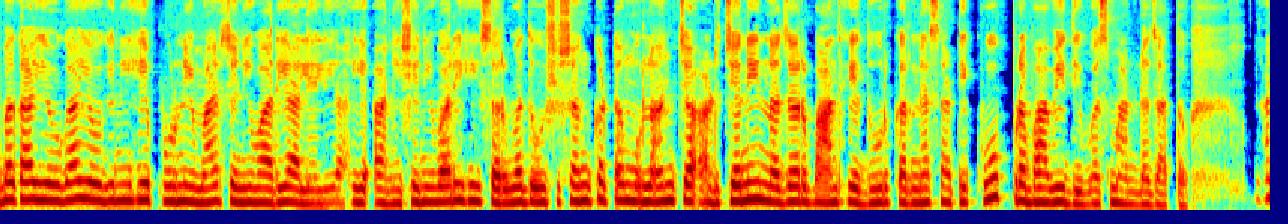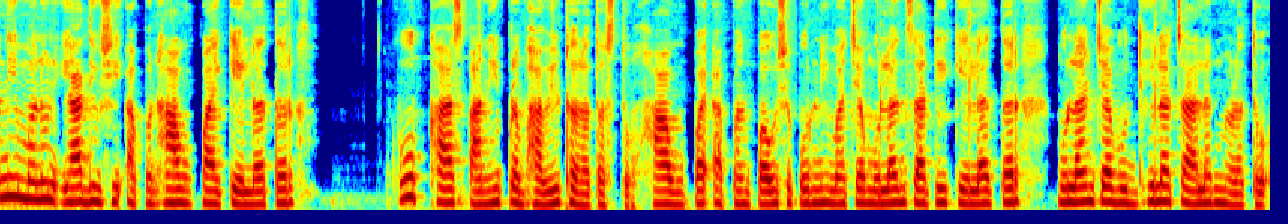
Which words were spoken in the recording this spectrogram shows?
बघा योगा योगिनी हे पौर्णिमा शनिवारी आलेली आहे आणि शनिवारी ही सर्व दोष संकट मुलांच्या अडचणी नजर बांध हे दूर करण्यासाठी खूप प्रभावी दिवस मानलं जातं. आणि म्हणून या दिवशी आपण हा उपाय केला तर खूप खास आणि प्रभावी ठरत असतो. हा उपाय आपण पौष पौर्णिमाच्या मुलांसाठी केला तर मुलांच्या बुद्धीला चालन मिळतो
